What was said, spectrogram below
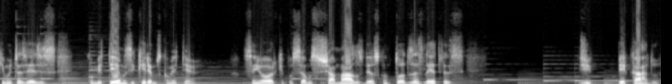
que muitas vezes cometemos e queremos cometer. Senhor, que possamos chamá-los, Deus, com todas as letras de pecado,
